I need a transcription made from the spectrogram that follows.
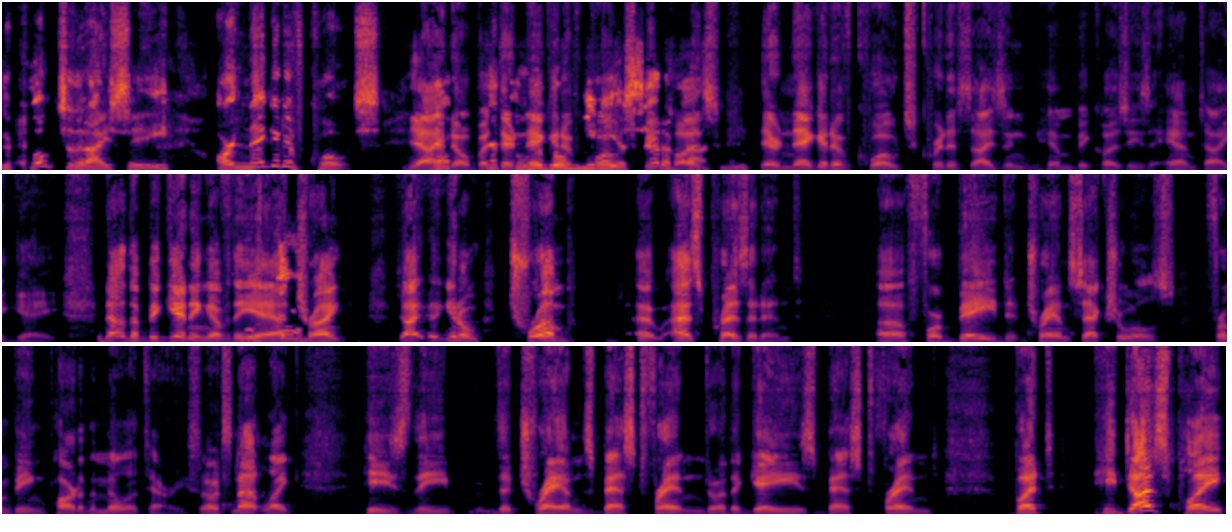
the quotes that I see are negative quotes. yeah, I know, but they're the negative quotes because they're negative quotes criticizing him because he's anti-gay. Now, the beginning of the Well, ad, trying, you know, Trump uh, as president uh, forbade transsexuals from being part of the military. So it's not like he's the the trans best friend or the gay's best friend, but he does play.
